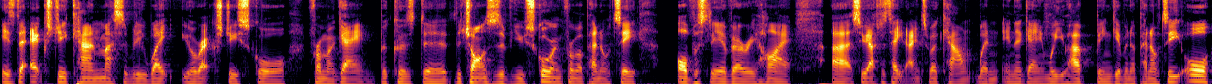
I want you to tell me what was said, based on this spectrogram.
is that XG can massively weight your XG score from a game because the the chances of you scoring from a penalty obviously are very high. Uh, so you have to take that into account when in a game where you have been given a penalty, or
